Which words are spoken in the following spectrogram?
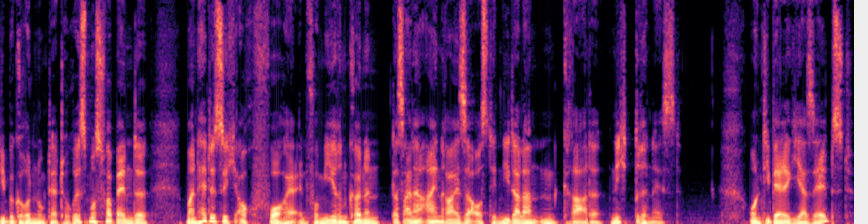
Die Begründung der Tourismusverbände, man hätte sich auch vorher informieren können, dass eine Einreise aus den Niederlanden gerade nicht drin ist. Und die Belgier selbst?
